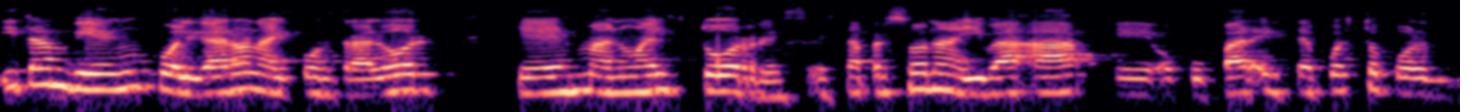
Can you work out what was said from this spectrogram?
y también colgaron al contralor, que es Manuel Torres. Esta persona iba a eh, ocupar este puesto por,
